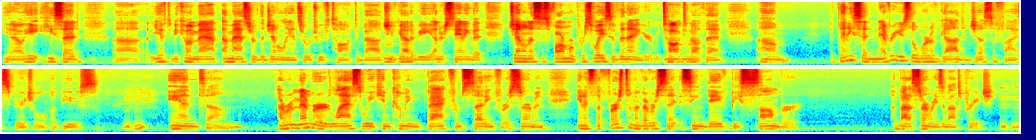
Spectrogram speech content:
You know, he he said uh, you have to become a, ma- a master of the gentle answer, which we've talked about. You've Mhm. got to be understanding that gentleness is far more persuasive than anger. We talked Mhm. about that. Um, but then he said, never use the word of God to justify spiritual abuse. Mm-hmm. And um, I remember last week him coming back from studying for a sermon, and it's the first time I've ever se- seen Dave be somber about a sermon he's about to preach Mm-hmm.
